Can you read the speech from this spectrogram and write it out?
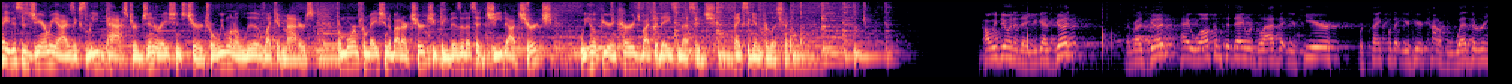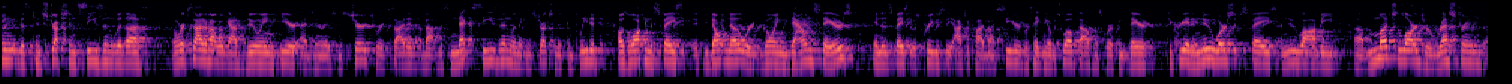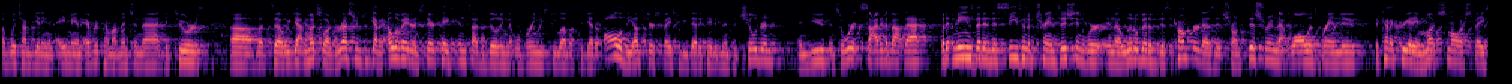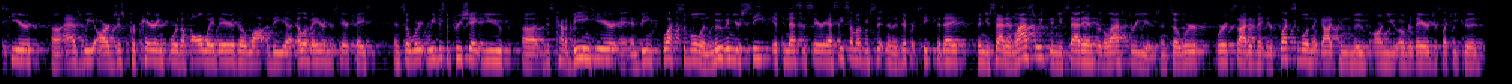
Hey, this is Jeremy Isaacs, lead pastor of Generations Church, where we want to live like it matters. For more information about our church, you can visit us at g.church. We hope you're encouraged by today's message. Thanks again for listening. How we doing today? You guys good? Everybody's good? Hey, welcome today. We're glad that you're here. We're thankful that you're here kind of weathering this construction season with us. And we're excited about what God's doing here at Generations Church. We're excited about this next season when the construction is completed. I was walking the space. If you don't know, we're going downstairs into the space that was previously occupied by Sears. We're taking over 12,000 square feet there to create a new worship space, a new lobby, uh, much larger restrooms, of which I'm getting an amen every time I mention that, give tours. Uh, but uh, we've got much larger restrooms. We've got an elevator and staircase inside the building that will bring these two levels together. All of the upstairs space will be dedicated then to children and youth. And so we're excited about that. But it means that in this season of transition, we're in a little bit of discomfort as it shrunk this room. That wall is brand new to kind of create a much smaller space here uh, as we are just preparing for the hallway there, the, lo- the uh, elevator and the staircase. And so we just appreciate you uh, just kind of being here and, and being flexible and moving your seat if necessary. I see some of you sitting in a different seat today than you sat in last week, then you sat in for the last three years. And so we're, we're excited that you're flexible and that God can move on you over there just like He could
